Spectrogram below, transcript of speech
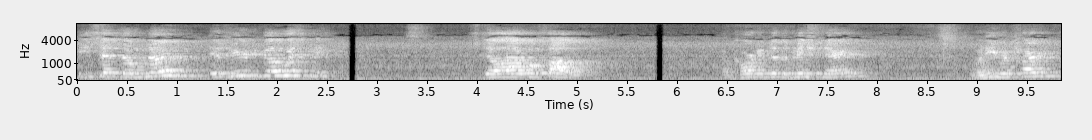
he said, Though none is here to go with me, still I will follow. According to the missionary, when he returned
